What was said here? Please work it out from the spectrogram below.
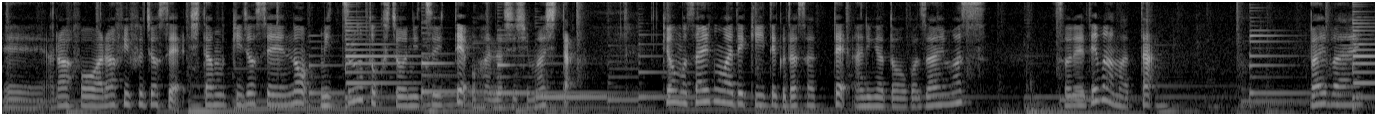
えー、アラフォー・アラフィフ女性下向き女性の3つの特徴についてお話ししました。今日も最後まで聞いてくださってありがとうございます。それではまた。バイバイ。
